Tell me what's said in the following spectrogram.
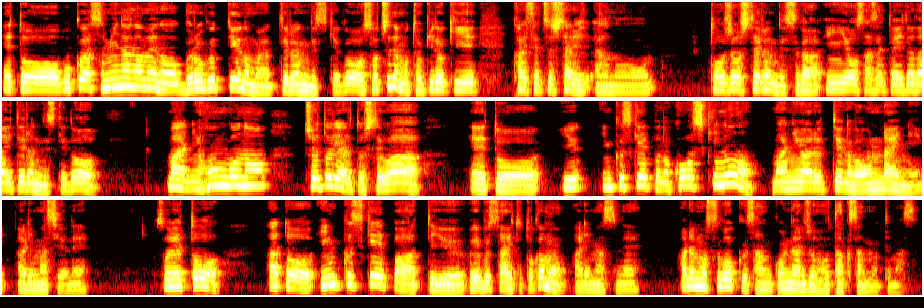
えっと、僕は墨長めのブログっていうのもやってるんですけど、そっちでも時々解説したり、あの、登場してるんですが、引用させていただいてるんですけど、まあ日本語のチュートリアルとしては、えっ、と、 Inkscape の公式のマニュアルっていうのがオンラインにありますよね。それと、あと、 Inkscaper っていうウェブサイトとかもありますね。あれもすごく参考になる情報たくさん載ってます。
